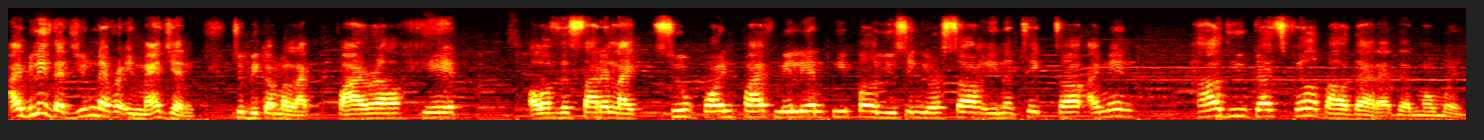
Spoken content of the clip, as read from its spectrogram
I believe that you never imagined to become a like viral hit. All of a sudden, like 2.5 million people using your song in a TikTok. I mean, how do you guys feel about that at that moment?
